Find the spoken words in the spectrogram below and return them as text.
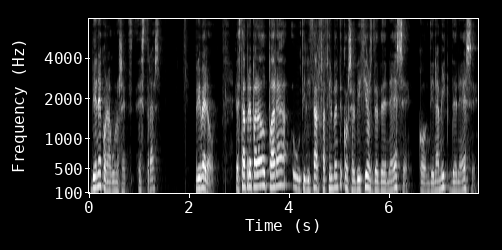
viene con algunos extras. Primero, está preparado para utilizar fácilmente con servicios de DNS, con Dynamic DNS.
